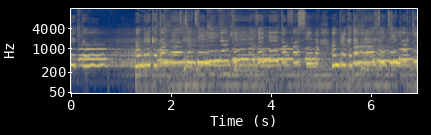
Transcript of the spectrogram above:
λεπτό. Αμπρακατάμπρα τσιτσιλίνα και έγινε το φασίνα Αμπρακατάμπρα τσιτσιλόρκι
